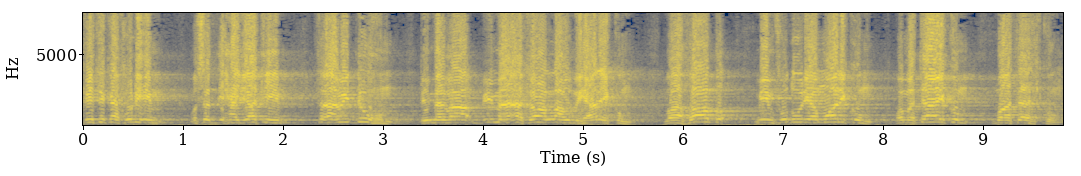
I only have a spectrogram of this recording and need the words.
في تكافلهم وسد حاجاتهم فأمدوهم بما, بما أفاء الله به عليكم. وأفاض من فضول أموالكم ومتاعكم وأثاثكم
